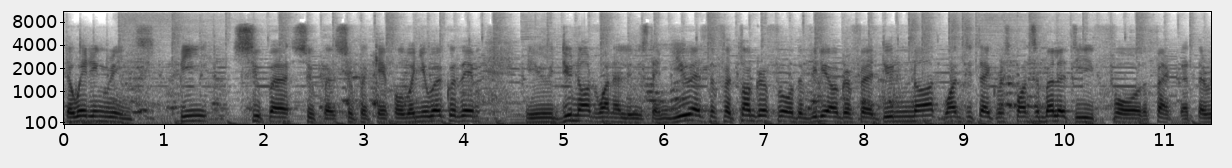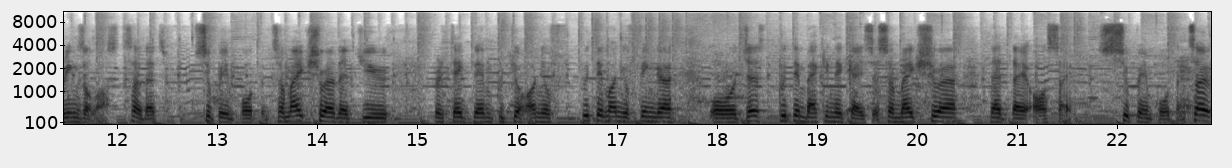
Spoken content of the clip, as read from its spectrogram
the wedding rings, be super, super, super careful. When you work with them, you do not want to lose them. You, as the photographer or the videographer, do not want to take responsibility for the fact that the rings are lost. So that's super important. So make sure that you protect them, put your on your put them on your finger, or just put them back in the cases. So make sure that they are safe. Super important. So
